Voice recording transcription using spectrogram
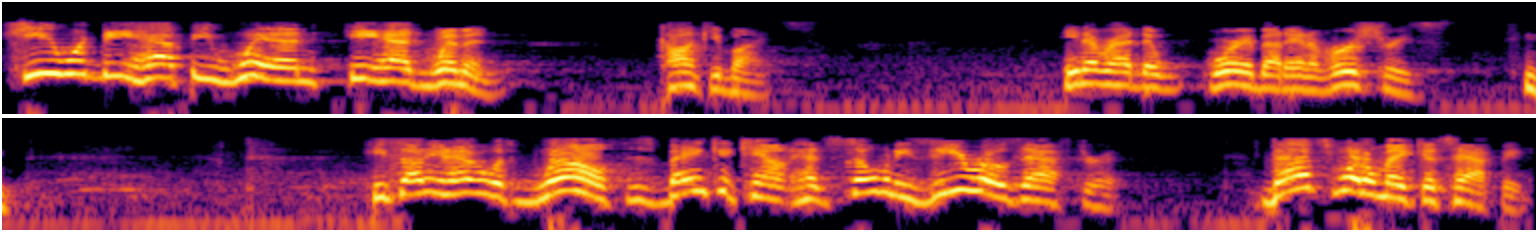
he would be happy when he had women, concubines. He never had to worry about anniversaries. he thought he'd have it with wealth. His bank account had so many zeros after it. That's what'll make us happy.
